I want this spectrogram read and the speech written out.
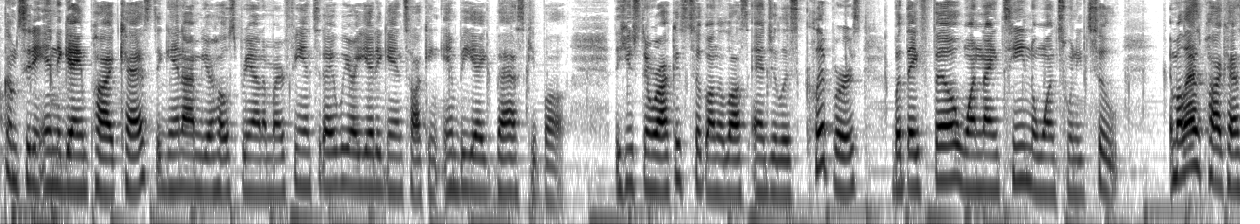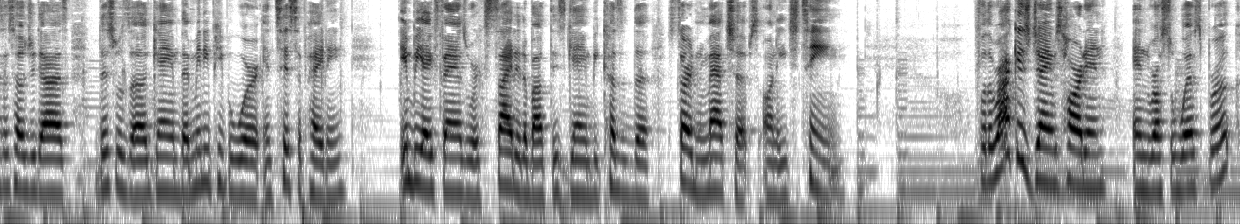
Welcome to the In the Game podcast. Again, I'm your host, Brianna Murphy, and today we are yet again talking NBA basketball. The Houston Rockets took on the Los Angeles Clippers, but they fell 119 to 122. In my last podcast, I told you guys this was a game that many people were anticipating. NBA fans were excited about this game because of the certain matchups on each team. For the Rockets, James Harden and Russell Westbrook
